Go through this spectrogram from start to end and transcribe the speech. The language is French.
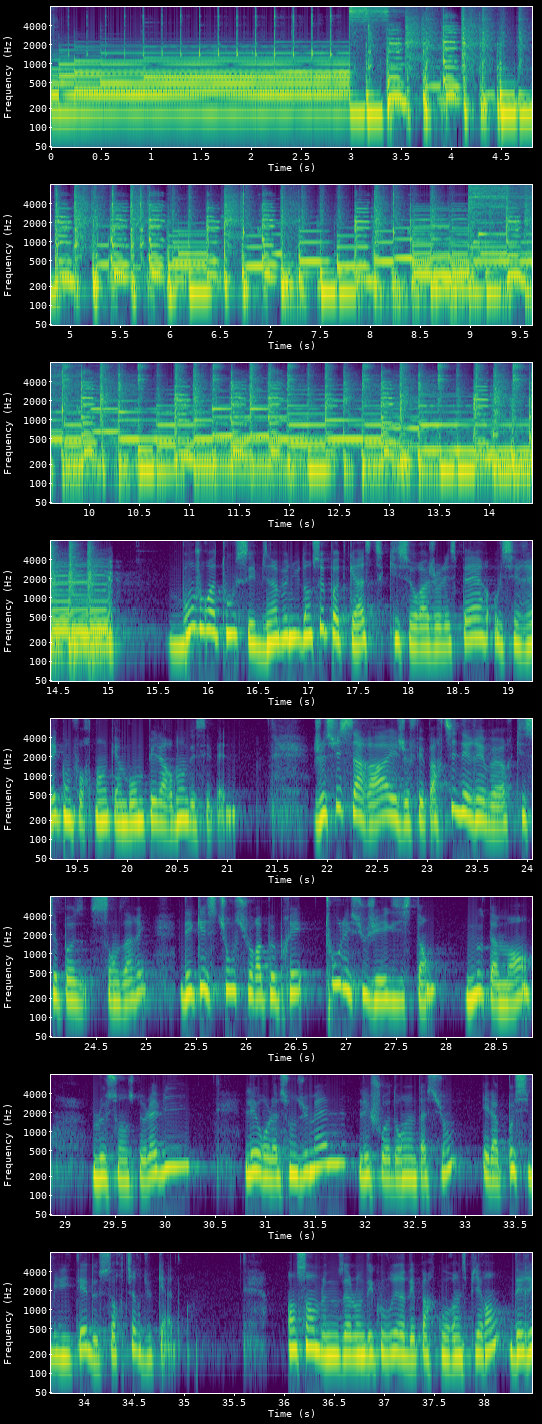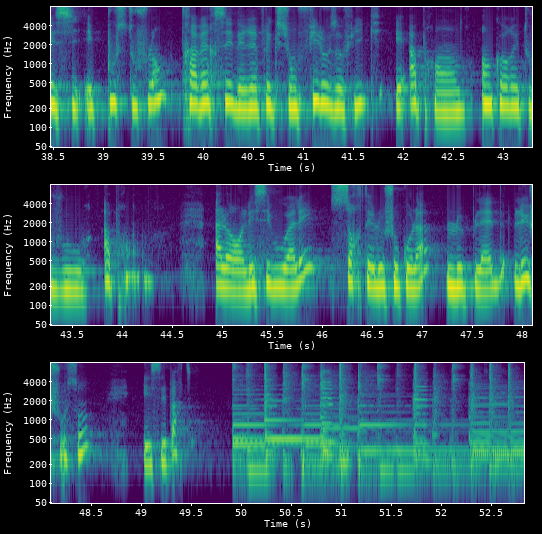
Bonjour à tous et bienvenue dans ce podcast qui sera, je l'espère, aussi réconfortant qu'un bon pélardon des Cévennes. Je suis Sarah et je fais partie des rêveurs qui se posent sans arrêt des questions sur à peu près tous les sujets existants, notamment le sens de la vie, les relations humaines, les choix d'orientation et la possibilité de sortir du cadre. Ensemble, nous allons découvrir des parcours inspirants, des récits époustouflants, traverser des réflexions philosophiques et apprendre, encore et toujours apprendre. Alors laissez-vous aller, sortez le chocolat, le plaid, les chaussons, et c'est parti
